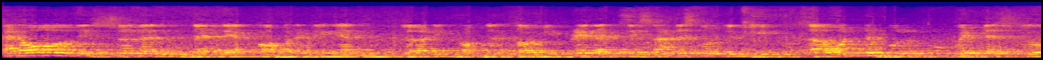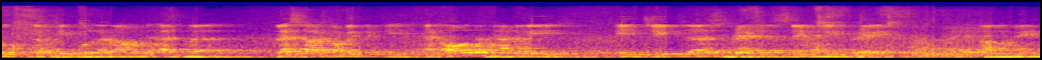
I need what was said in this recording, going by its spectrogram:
and all these children that they are cooperating and learning from them. Lord, we pray that this Sunday school will be a wonderful witness to the people around as well. Bless our community and all the families. In Jesus' precious name we pray. Amen.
